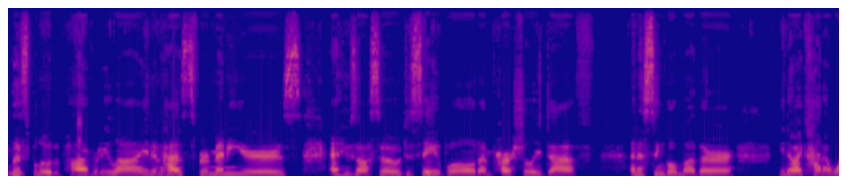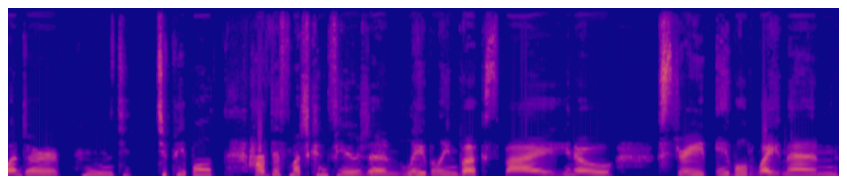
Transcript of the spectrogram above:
lives below the poverty line and has for many years, and who's also disabled and partially deaf and a single mother. You know, I kind of wonder, hmm, do, do people have this much confusion labeling books by, you know, straight, abled white men?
